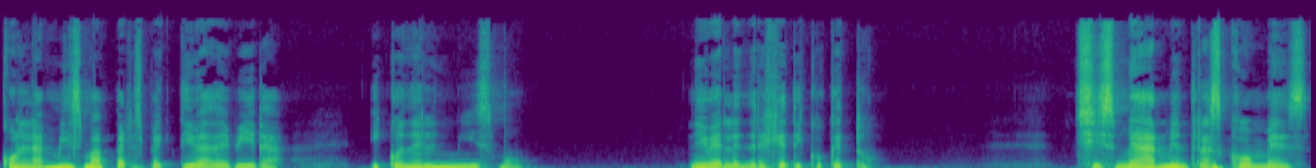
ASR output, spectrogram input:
con la misma perspectiva de vida y con el mismo nivel energético que tú. Chismear mientras comes,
